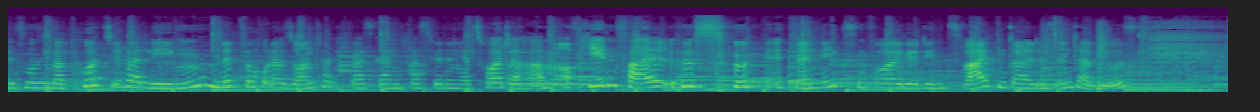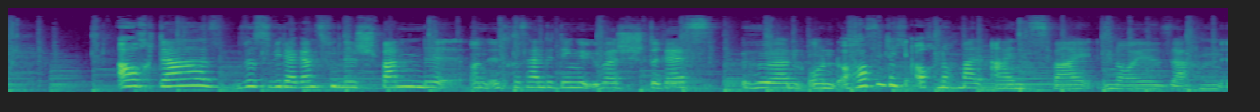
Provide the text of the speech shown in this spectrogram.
jetzt muss ich mal kurz überlegen, Mittwoch oder Sonntag, ich weiß gar nicht, was wir denn jetzt heute haben. Auf jeden Fall hörst du in der nächsten Folge den zweiten Teil des Interviews. Auch da wirst du wieder ganz viele spannende und interessante Dinge über Stress hören und hoffentlich auch noch mal ein, zwei neue Sachen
